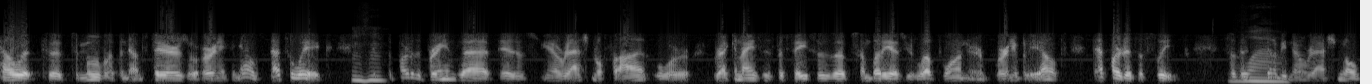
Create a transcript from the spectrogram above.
tell it to, to move up and down stairs or, or anything else, that's awake. Mm-hmm. It's the part of the brain that is, you know, rational thought or recognizes the faces of somebody as your loved one or, or anybody else. That part is asleep. So there's Wow. going to be no rational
